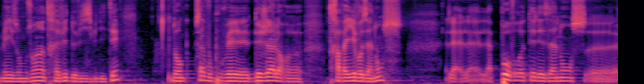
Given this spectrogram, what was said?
Mais ils ont besoin très vite de visibilité. Donc ça, vous pouvez déjà leur euh, travailler vos annonces. La, pauvreté des annonces euh,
